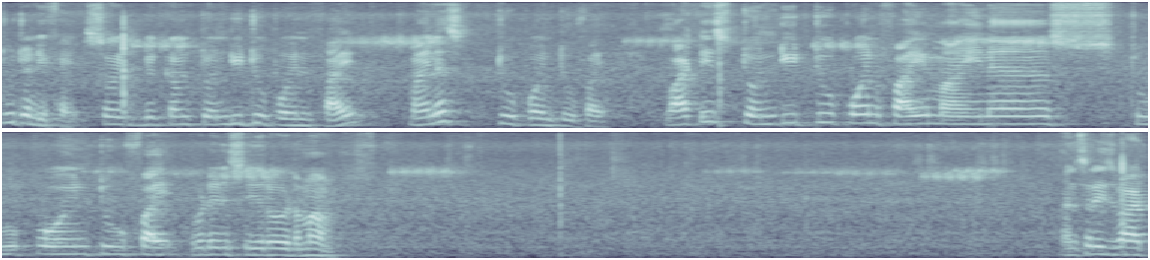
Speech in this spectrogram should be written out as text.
225 so it become 22.5 minus 2.25 what is 22.5 minus 2.25 ഇവിടെ ഒരു സീറോ ഇടണം answer is what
